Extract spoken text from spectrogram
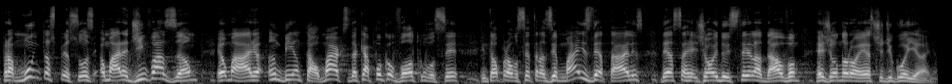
para muitas pessoas. É uma área de invasão, é uma área ambiental. Marcos, daqui a pouco eu volto com você, então, para você trazer mais detalhes dessa região aí do Estrela d'Alva, região noroeste de Goiânia.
